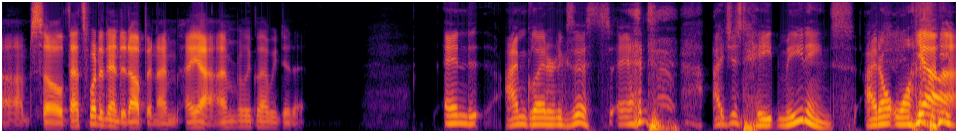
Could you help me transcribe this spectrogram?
Um, so that's what it ended up, and I'm yeah, I'm really glad we did it. And I'm glad it exists. And I just hate meetings. I don't want to Yeah.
